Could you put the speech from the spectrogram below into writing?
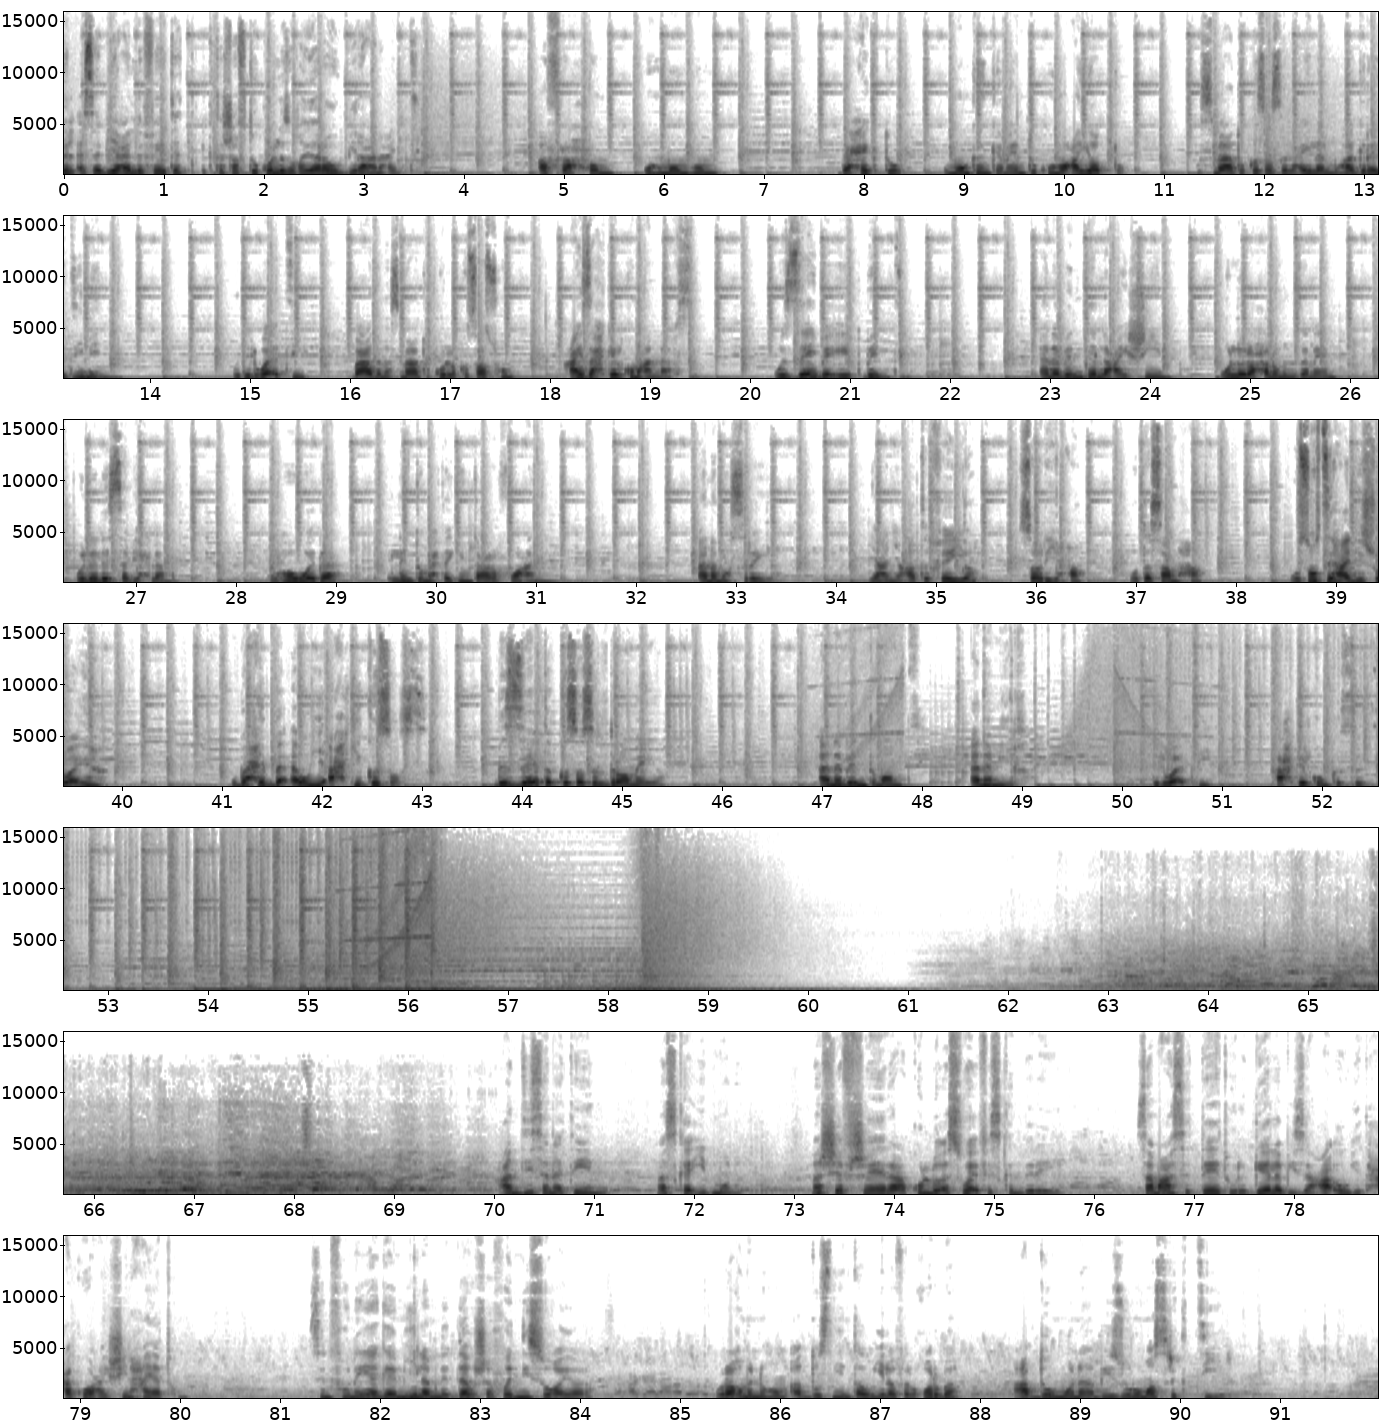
في الأسابيع اللي فاتت اكتشفت كل صغيرة وكبيرة عن عيلتي. أفراحهم وهمومهم. ضحكتوا وممكن كمان تكونوا عيطتوا وسمعتوا قصص العيلة المهاجرة دي مني. ودلوقتي بعد ما سمعتوا كل قصصهم عايزة أحكي لكم عن نفسي وإزاي بقيت بنتي. أنا بنت اللي عايشين واللي رحلوا من زمان واللي لسه بيحلموا. وهو ده اللي أنتوا محتاجين تعرفوه عني. أنا مصرية يعني عاطفية صريحة متسامحة وصوتي عالي شوية. وبحب قوي أحكي قصص بالذات القصص الدرامية. أنا بنت مامتي أنا ميخا دلوقتي هحكي لكم قصتي. عندي سنتين ماسكة إيد منى. ماشية في شارع كله أسواق في اسكندرية. سامعة ستات ورجالة بيزعقوا ويضحكوا وعايشين حياتهم. سيمفونية جميلة من الدوشة في ودني الصغيرة. ورغم إنهم قضوا سنين طويلة في الغربة عبده ومنى بيزوروا مصر كتير.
